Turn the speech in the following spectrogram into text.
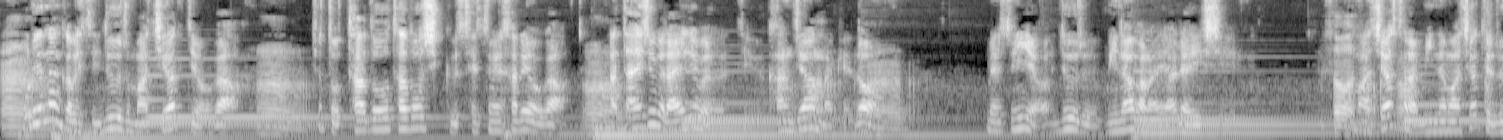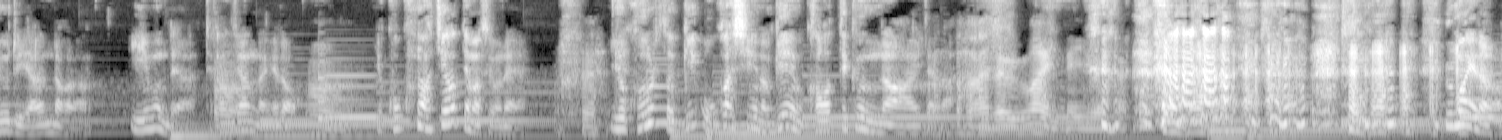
うん俺なんか別にルール間違ってようが、うん。ちょっとたどたどしく説明されようが、うんあ、大丈夫大丈夫っていう感じなんだけど、うん別にいいよ、ルール見ながらやりゃいいし、そう間違ってたらみんな間違ってルールやるんだから、いいもんだよって感じなんだけど、うん。いや、ここ間違ってますよね。いや、これとゲおかしいな、ゲーム変わってくんな、みたいな。あれうまいね、今 うまいだろ。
